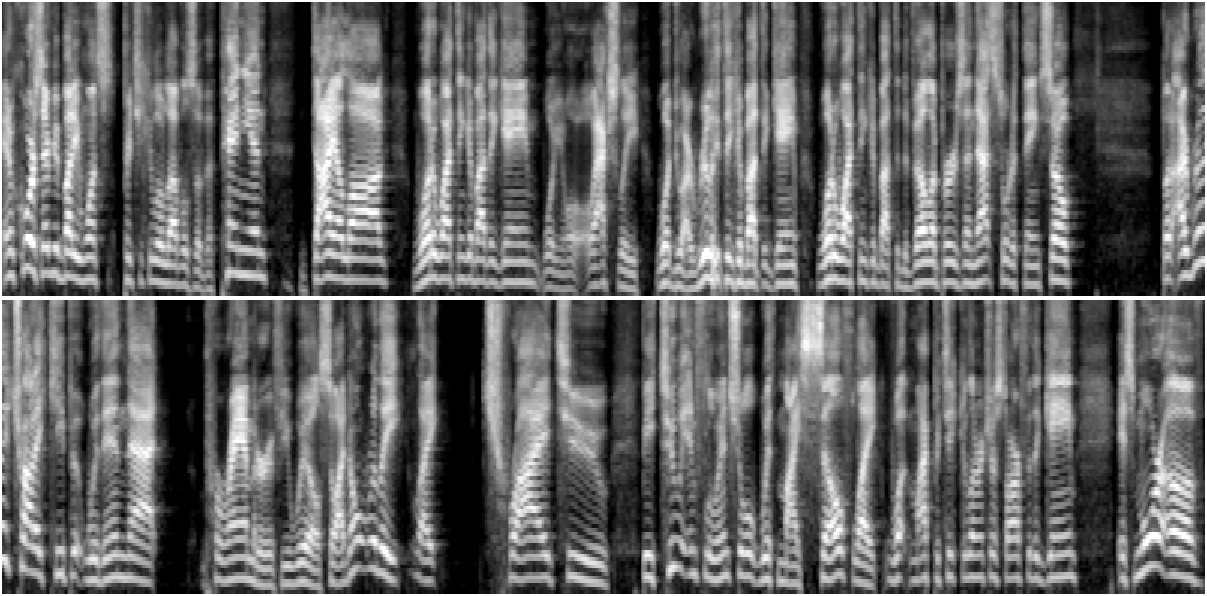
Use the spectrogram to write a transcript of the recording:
And of course, everybody wants particular levels of opinion dialogue. What do I think about the game? Well, you know, actually, what do I really think about the game? What do I think about the developers and that sort of thing? So, but I really try to keep it within that parameter, if you will. So I don't really like try to be too influential with myself, like what my particular interests are for the game. It's more of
